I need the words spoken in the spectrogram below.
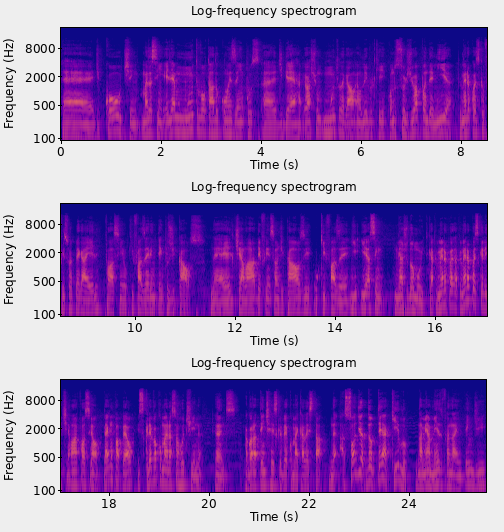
é, de coaching, mas assim, ele é muito voltado com exemplos é, de guerra. Eu acho muito legal. É um livro que, quando surgiu a pandemia, a primeira coisa que eu fiz foi pegar ele e falar assim, o que fazer em tempos de caos, né? Ele tinha lá a definição de caos e o que fazer. E, e assim, me ajudou muito. Que a primeira coisa, a primeira coisa que ele tinha lá, falou assim, ó, pega um papel, escreva como era a sua rotina antes. Agora tente reescrever como é que ela está. Né? Só de eu ter aquilo na minha mesa, eu falei, ah, entendi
